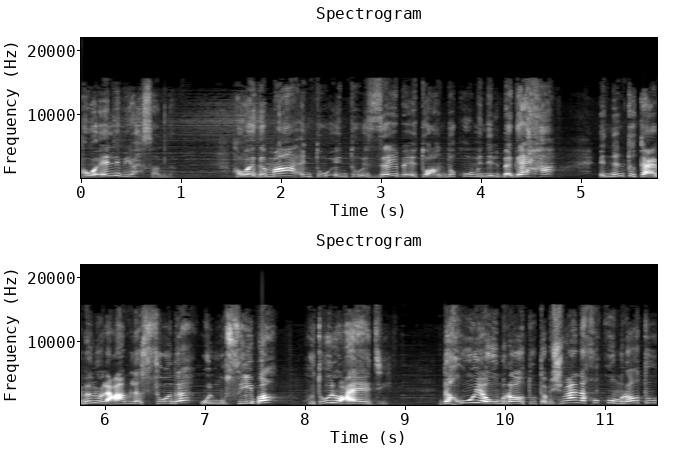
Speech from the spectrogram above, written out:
هو إيه اللي بيحصل ده؟ هو يا جماعة أنتوا أنتوا إزاي بقيتوا عندكم من البجاحة ان أنتوا تعملوا العملة السوداء والمصيبة وتقولوا عادي؟ ده اخويا ومراته. طب اشمعنى أخوك ومراته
